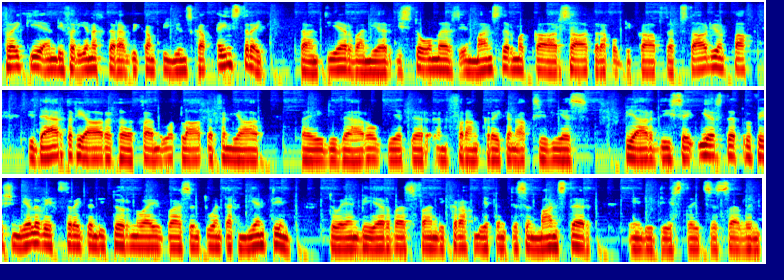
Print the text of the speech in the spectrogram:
vletjie in die Verenigde Rugby Kampioenskap eindstryd te hanteer wanneer die Stormers en Munster mekaar Saterdag op die Kaapstad Stadion pak. Die 30-jarige gaan ook later vanjaar by die Wêreldbeker in Frankryk in aksie wees. Piardi se eerste professionele wedstryd in die toernooi was in 2019 toe hy in beheer was van die kragmeting tussen Munster en die destydse Southern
